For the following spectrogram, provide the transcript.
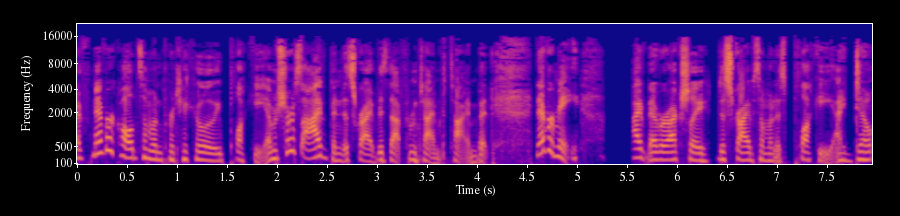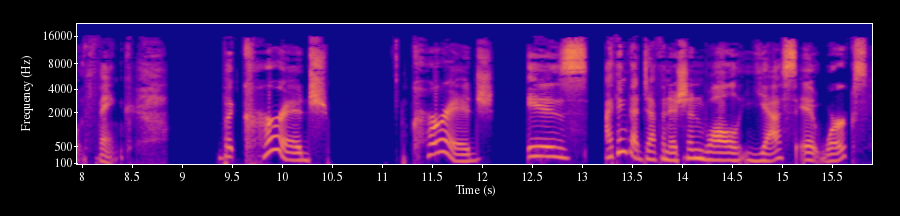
I've never called someone particularly plucky. I'm sure I've been described as that from time to time, but never me. I've never actually described someone as plucky, I don't think. But courage, courage is I think that definition while yes, it works.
